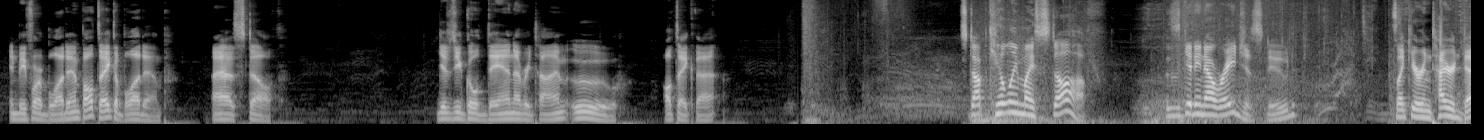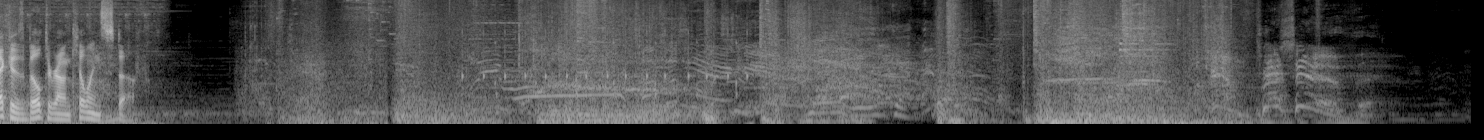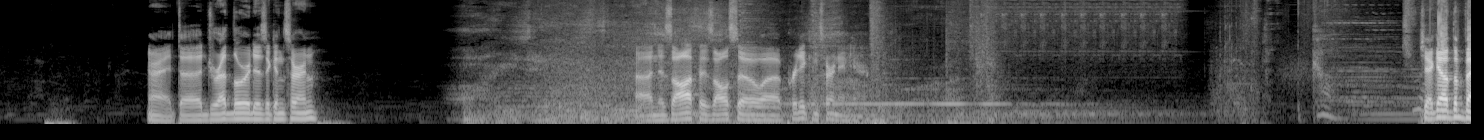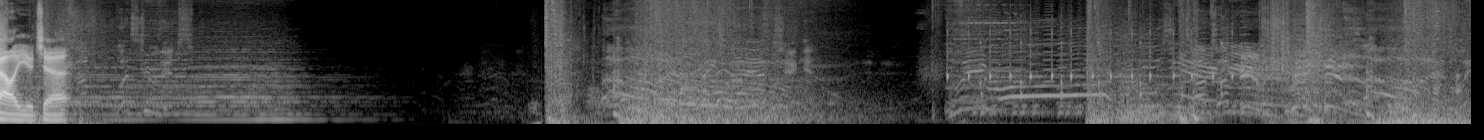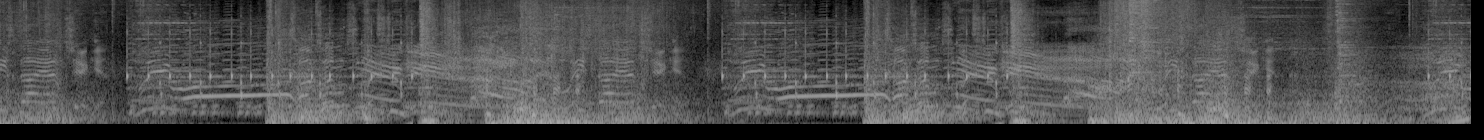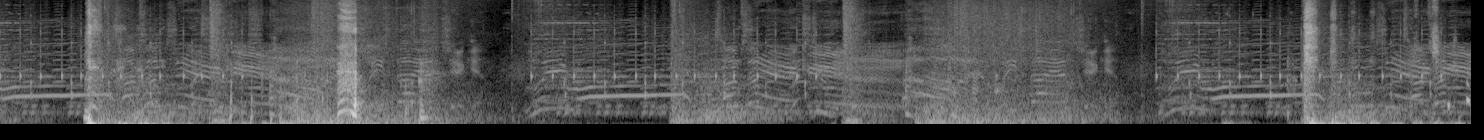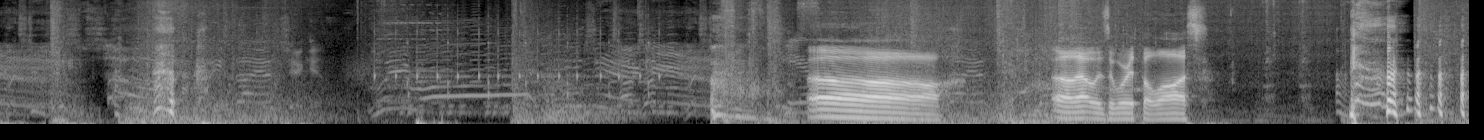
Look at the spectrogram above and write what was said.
And before Blood Imp, I'll take a Blood Imp. That has stealth. Gives you Gul'dan every time. Ooh, I'll take that. Stop killing my stuff. This is getting outrageous, dude. It's like your entire deck is built around killing stuff. Alright, uh, Dreadlord is a concern. Uh, N'Zoth is also uh, pretty concerning here. Check out the value, chat. Was worth the loss.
